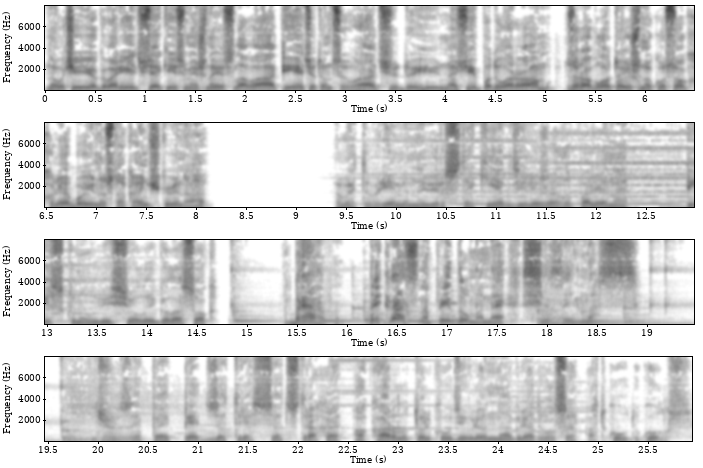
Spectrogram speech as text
научи ее говорить всякие смешные слова, петь и танцевать, да и носи по дворам, заработаешь на кусок хлеба и на стаканчик вина». В это время на верстаке, где лежала полена, пискнул веселый голосок. «Браво! Прекрасно придумано, сизый нос!» Джузеппе опять затрясся от страха, а Карло только удивленно оглядывался. Откуда голос?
